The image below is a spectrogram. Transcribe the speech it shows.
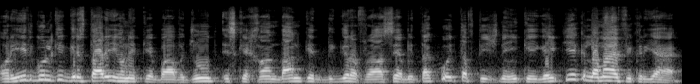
और ईद गुल की गिरफ्तारी होने के बावजूद इसके खानदान के दिग्गर अफराज से अभी तक कोई तफ्तीश नहीं की गई। ये एक लम्हा फिक्रिया है।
